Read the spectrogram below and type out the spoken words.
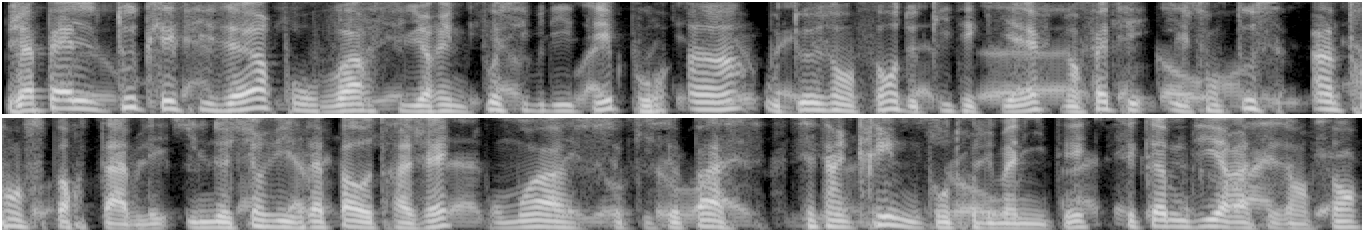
J'appelle toutes les 6 heures pour voir s'il y aurait une possibilité pour un ou deux enfants de quitter Kiev. Mais en fait, ils sont tous intransportables. Ils ne survivraient pas au trajet. Pour moi, ce qui se passe, c'est un crime contre l'humanité. C'est comme dire à ces enfants,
